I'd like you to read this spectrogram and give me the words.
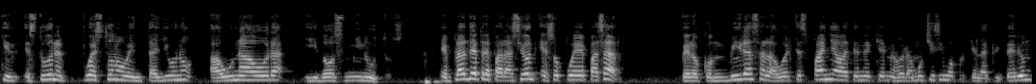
quien estuvo en el puesto 91 a una hora y dos minutos. En plan de preparación eso puede pasar, pero con miras a la Vuelta a España va a tener que mejorar muchísimo porque la Criterium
